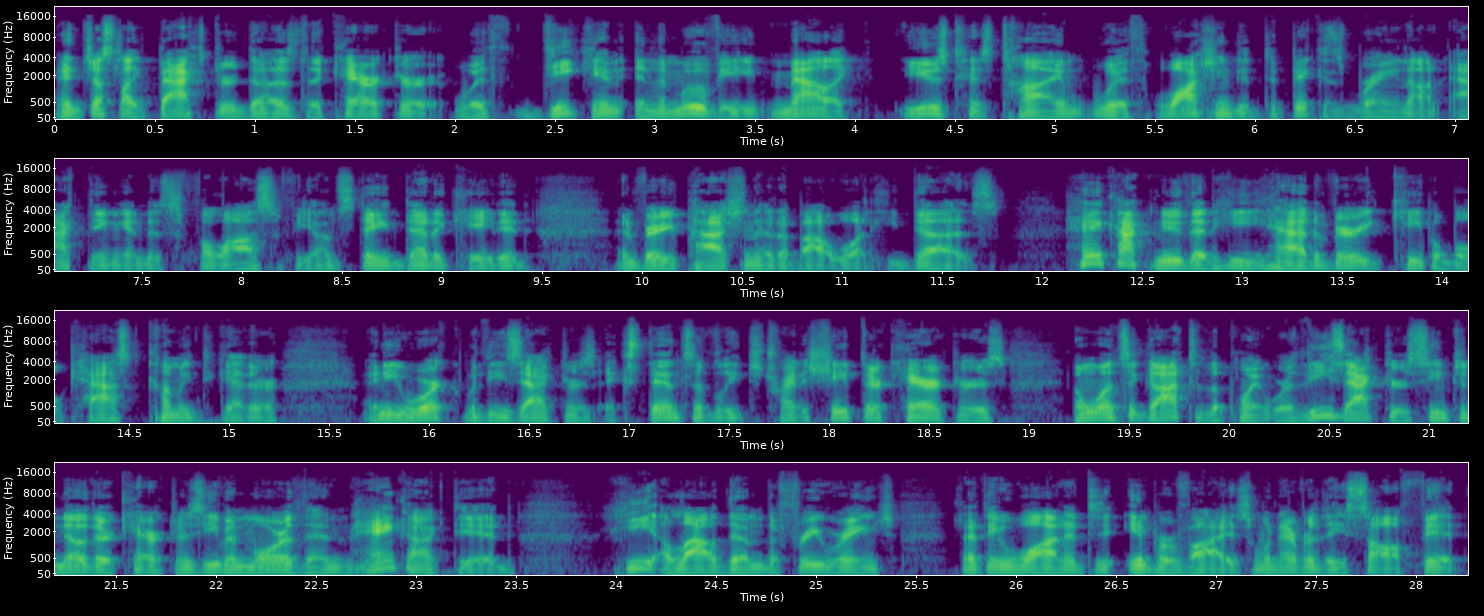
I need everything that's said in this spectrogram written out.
And just like Baxter does the character with Deacon in the movie, Malek used his time with Washington to pick his brain on acting and his philosophy on staying dedicated and very passionate about what he does. Hancock knew that he had a very capable cast coming together, and he worked with these actors extensively to try to shape their characters. And once it got to the point where these actors seemed to know their characters even more than Hancock did, he allowed them the free range that they wanted to improvise whenever they saw fit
